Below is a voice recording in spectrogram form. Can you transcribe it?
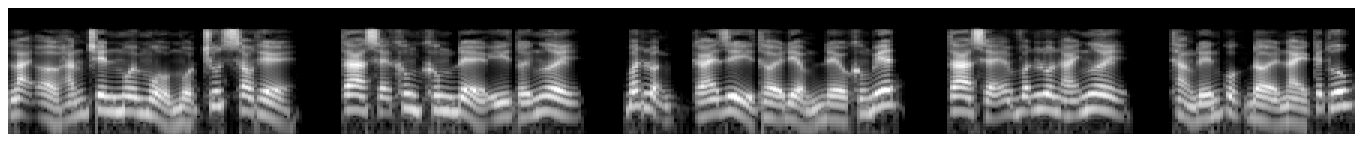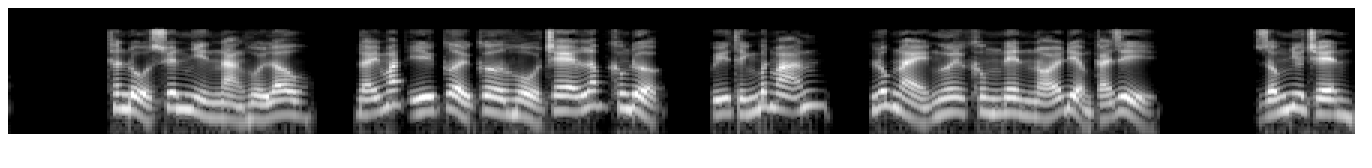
lại ở hắn trên môi mổ một chút sau thể, ta sẽ không không để ý tới ngươi, bất luận cái gì thời điểm đều không biết, ta sẽ vẫn luôn ái ngươi, thẳng đến cuộc đời này kết thúc. Thân đổ xuyên nhìn nàng hồi lâu, đáy mắt ý cười cơ hồ che lấp không được, quý thính bất mãn, lúc này ngươi không nên nói điểm cái gì. Giống như trên.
